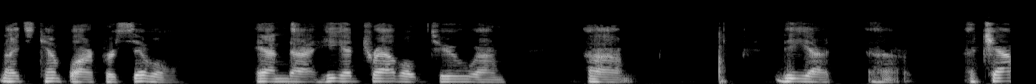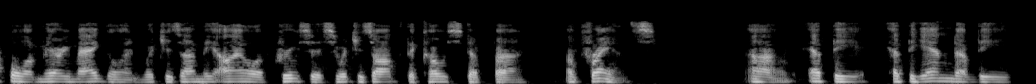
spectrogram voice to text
Knights Templar Percival, and uh, he had traveled to um, um the uh, uh, chapel of Mary Magdalene, which is on the Isle of Cruces, which is off the coast of uh, of France. at the at the end of the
